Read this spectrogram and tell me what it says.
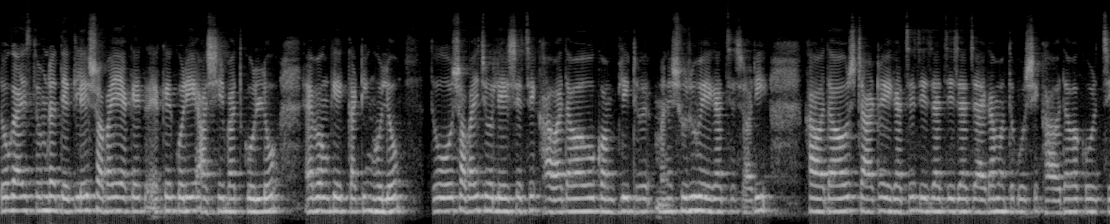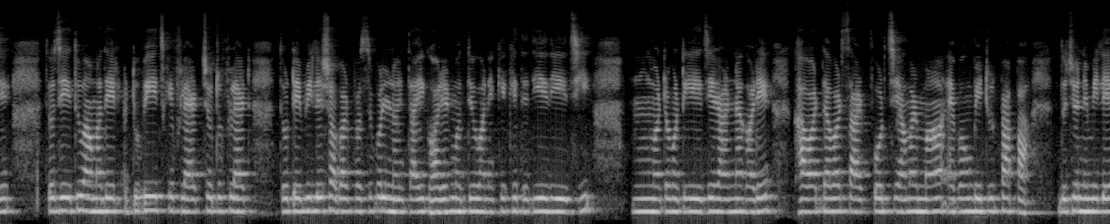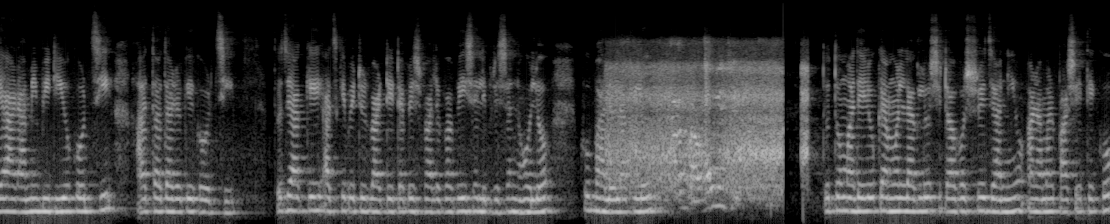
তো গাইজ তোমরা দেখলে সবাই একে এক করে আশীর্বাদ করল এবং কেক কাটিং হলো। তো সবাই চলে এসেছে খাওয়া দাওয়াও কমপ্লিট হয়ে মানে শুরু হয়ে গেছে সরি খাওয়া দাওয়াও স্টার্ট হয়ে গেছে, যে যার যে যার জায়গা মতো বসে খাওয়া দাওয়া করছে। তো যেহেতু আমাদের টু বিএইচকে ফ্ল্যাট ছোটো ফ্ল্যাট তো টেবিলে সবার পসিবল নয়, তাই ঘরের মধ্যেও অনেকে খেতে দিয়ে দিয়েছি। মোটামুটি এই যে রান্নাঘরে খাবার দাবার সার্ভ করছে আমার মা এবং বেটুর পাপা। দুজনে মিলে আর আমি ভিডিও করছি আর তদারকি করছি। তো যাকে আজকে বেটুর বার্থডেটা বেশ ভালোভাবেই সেলিব্রেশন হলো, খুব ভালো লাগল। তো তোমাদেরও কেমন লাগল সেটা অবশ্যই জানিও আর আমার পাশে থেকো।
